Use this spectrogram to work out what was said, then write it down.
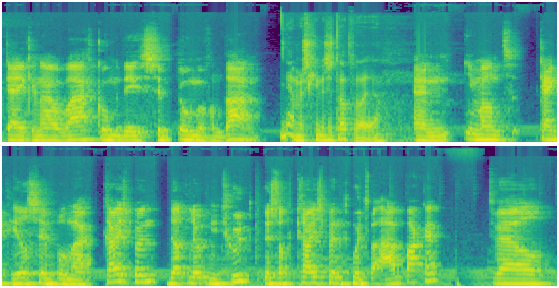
kijken naar waar komen deze symptomen vandaan. Ja, misschien is het dat wel, ja. En iemand kijkt heel simpel naar het kruispunt, dat loopt niet goed, dus dat kruispunt moeten we aanpakken. Terwijl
